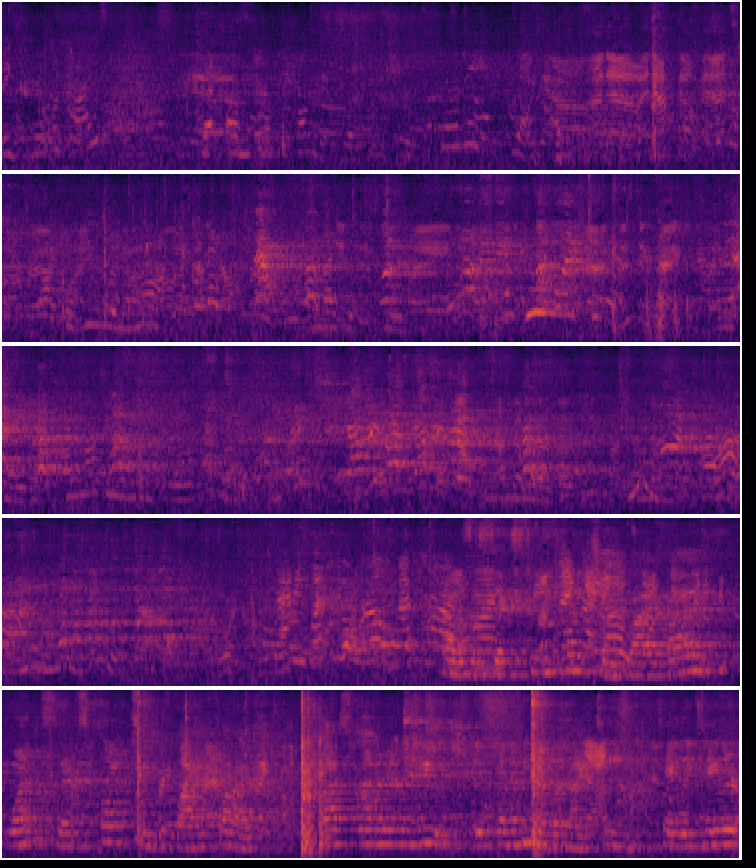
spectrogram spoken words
big curly pies that um have powder. Yeah. I know, and I felt bad already. But you would not like it. I do like it. Just in case. Okay, but you're not gonna like it. I felt, I felt better though. Daddy, what's the world? That was a 16.255, 16.255. Last runner in the youth is going to be number 19, Kaylee Taylor.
